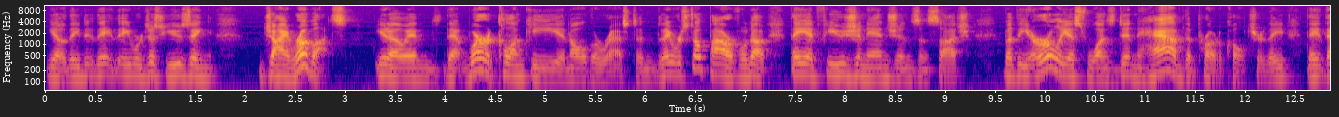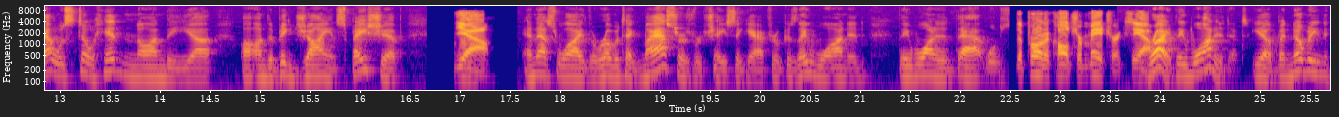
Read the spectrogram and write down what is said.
You know, they they they were just using giant robots you know, and that were clunky and all the rest. And they were still powerful enough. They had fusion engines and such, but the earliest ones didn't have the protoculture. They they that was still hidden on the uh, on the big giant spaceship, yeah. and that's why the Robotech masters were chasing after because they wanted they wanted that was The protoculture matrix, yeah. Right, they wanted it, you know, but nobody,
